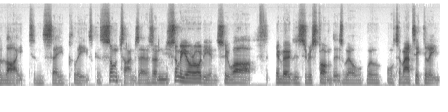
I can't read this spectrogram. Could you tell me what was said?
polite and say please, because sometimes there's and some of your audience who are emergency responders will will automatically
